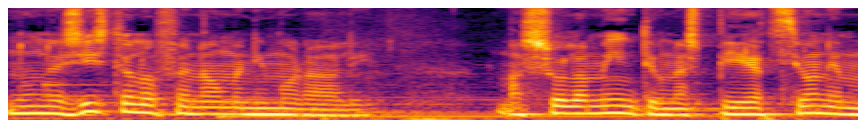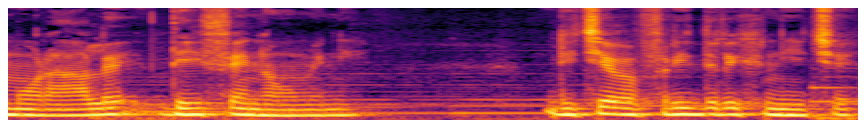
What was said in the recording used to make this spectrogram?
Non esistono fenomeni morali, ma solamente una spiegazione morale dei fenomeni, diceva Friedrich Nietzsche,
